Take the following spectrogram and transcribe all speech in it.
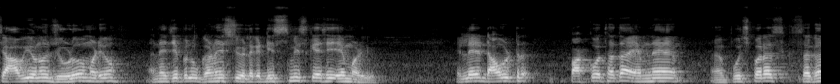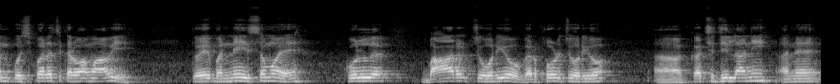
ચાવીઓનો જુડો મળ્યો અને જે પેલું ગણેશયું એટલે કે ડિસમિસ કે છે એ મળ્યું. એટલે ડાઉટ પાક્કો થતાં એમને પૂછપરછ, સઘન પૂછપરછ કરવામાં આવી તો એ બંને ઈસમોએ કુલ બાર ચોરીઓ ગરફોડ ચોરીઓ કચ્છ જિલ્લાની અને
